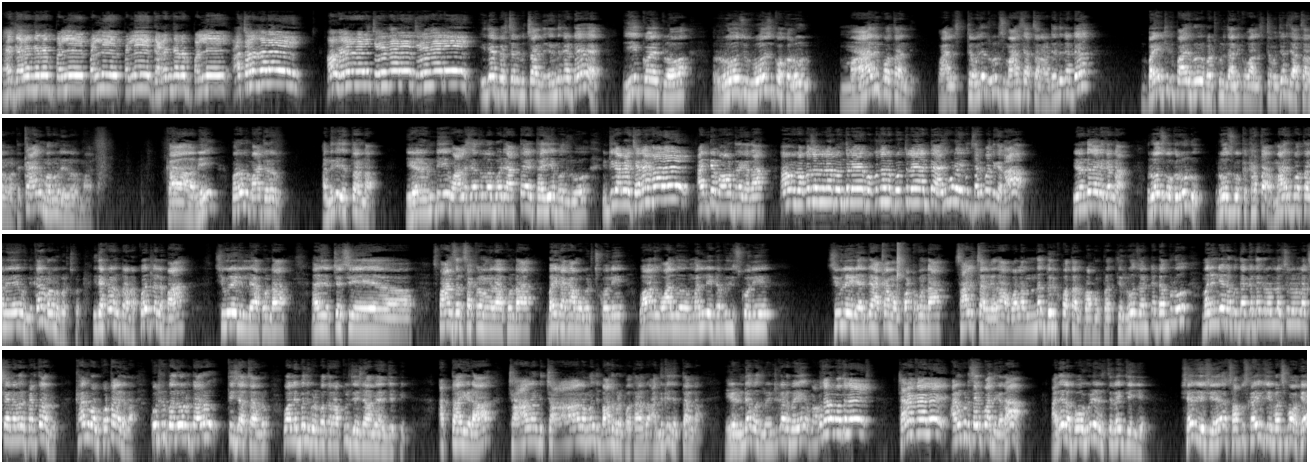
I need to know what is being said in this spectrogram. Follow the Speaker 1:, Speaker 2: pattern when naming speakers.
Speaker 1: ఆ గరం గరం పల్లె పల్లె పల్లె గరం గరం పల్లె. ఆ చలగాలి! ఆ వేడి వేడి చలగాలి ఇదే బెస్ట్ అనిపించాలి. ఎందుకంటే ఈ కోయట్లో రోజు రోజుకి ఒక రూల్ మారిపోతుంది. వాళ్ళ ఇష్టం వచ్చే రూల్స్ మార్చేస్తారన్నమాట. ఎందుకంటే బయటికి పారిపోయి రోజులు పట్టుకునే దానికి వాళ్ళ ఇష్టం వచ్చేది చేస్తారనమాట కానీ మనోళ్ళు వినరు మాట. కానీ మనోళ్ళు మాట వినరు. అందుకే చెప్తాండ ఏడుండి వాళ్ళ చేతుల్లో పడి అట్ట ఇట్ట అయ్యే బదులు ఇంటికాడ చెనకాలే అంటే బాగుంటుంది కదా. ఆ మొక్కజొన్న బొంతులే మొక్కజొన్న బొత్తులే అంటే అది కూడా ఇప్పుడు సరిపోద్ది కదా. ఇది ఉండేదానికన్నా రోజుకు ఒక రూలు రోజుకు ఒక కథ మారిపోతానే ఉంది. కానీ మనల్ని పడుచుకో ఇది ఎక్కడ ఉంటారా? కోట్లలో బా శివులేడీలు లేకుండా అది వచ్చేసి స్పాన్సర్ సక్రమంగా లేకుండా బయట కామ కొడుచుకొని వాళ్ళు వాళ్ళు మళ్ళీ డబ్బు తీసుకొని సివిల్ ఐడి అంటే అకామ కొట్టకుండా సాలిచ్చారు కదా వాళ్ళందరూ దొరికిపోతారు పాపం. ప్రతిరోజు అంటే డబ్బులు మన ఇండియా డబ్బులు దగ్గర దగ్గర రెండు లక్షలు రెండు లక్షల ఎనభై పెడతారు. కానీ వాళ్ళు కొట్టాలి కదా. కొట్టిన పది రోజులు ఉంటారు తీసేస్తారు. వాళ్ళు ఇబ్బంది పడిపోతారు అప్పులు చేసినామే అని చెప్పి. అట్టా ఈడ చాలా అంటే చాలా మంది బాధపడిపోతారు. అందుకే చెప్తాను ఏడుండే బదులు ఇంటికాడ పోయి ఒకసారి పోతలే చెనక్కాయలే అనుకుంటే సరిపోద్ది కదా. అదేలా పో వీడియో లైక్ చెయ్యి. షేర్ చేసి సబ్స్క్రైబ్ చేయి మర్చిపోకే.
